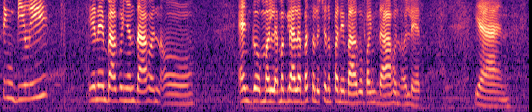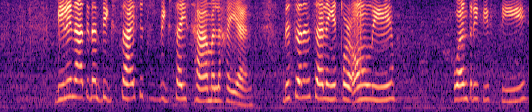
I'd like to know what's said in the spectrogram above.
ating Billy, yun na yung bago niyang dahon, oh. And go, mag maglalabas ulit siya ng panibago pang dahon ulit. Yan. Bili natin ng big size. This is big size ha. Malaki yan. This one, I'm selling it for only 1,350.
